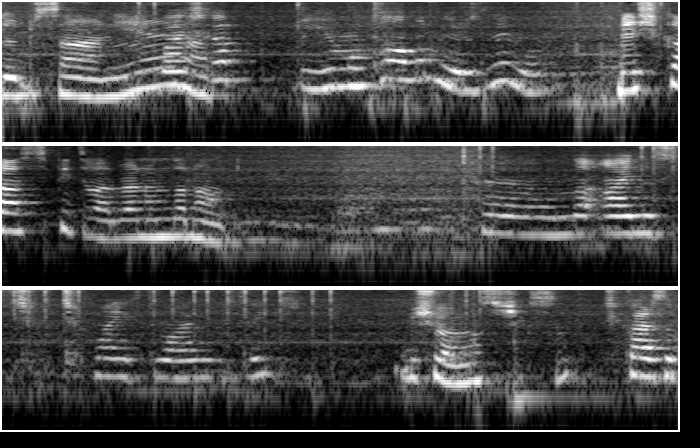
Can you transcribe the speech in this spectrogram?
Dur bir saniye. Başka yumurta alamıyoruz değil mi? 5K speed var ben ondan aldım. He, onda aynısı çık çıkma ihtimali yüksek. Bir şey olmaz çıksın. Çıkarsa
